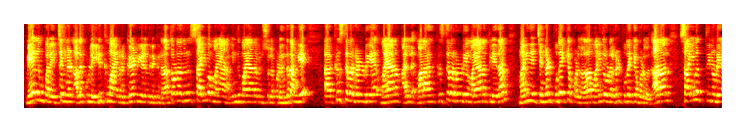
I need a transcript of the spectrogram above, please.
மேலும் பல எச்சங்கள் அதற்குள்ள இருக்குமா என்ற கேள்வி எழுந்திருக்கின்றது. அதோடு சைவ மயானம் இந்து மயானம் என்று சொல்லப்படுகின்றது. அங்கே கிறிஸ்தவர்களுடைய மயானம் அல்ல. மாறாக கிறிஸ்தவர்களுடைய மயானத்திலே தான் மனித எச்சங்கள் புதைக்கப்படுவது அதாவது மனித உடல்கள் புதைக்கப்படுவது. ஆனால் சைவத்தினுடைய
